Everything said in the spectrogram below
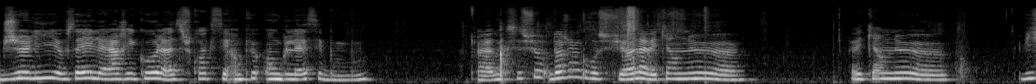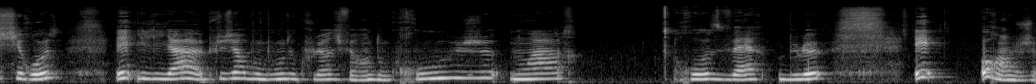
jolis. Vous savez, les haricots, là, je crois que c'est un peu anglais, ces bonbons. Voilà, donc c'est dans une grosse fiole avec un nœud, euh, avec un nœud Vichy rose. Et il y a plusieurs bonbons de couleurs différentes, donc rouge, noir, rose, vert, bleu et orange.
